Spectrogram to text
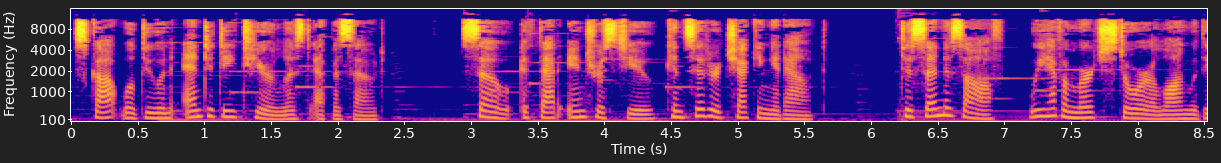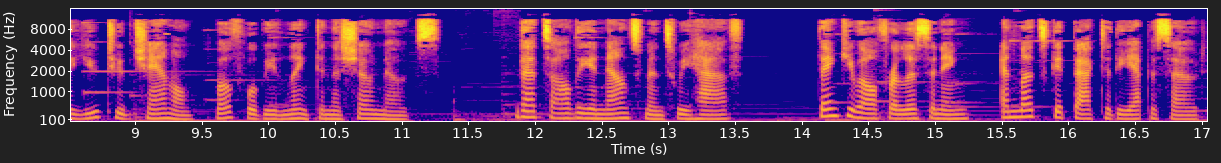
Scott will do an entity tier list episode. So, if that interests you, consider checking it out. To send us off, we have a merch store along with a YouTube channel, both will be linked in the show notes. That's all the announcements we have. Thank you all for listening, and let's get back to the episode.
